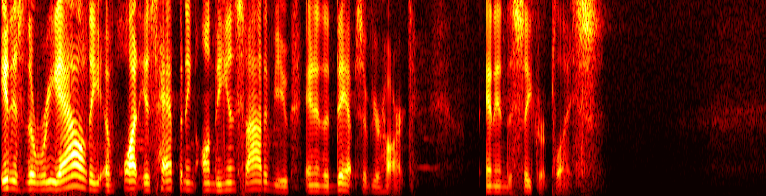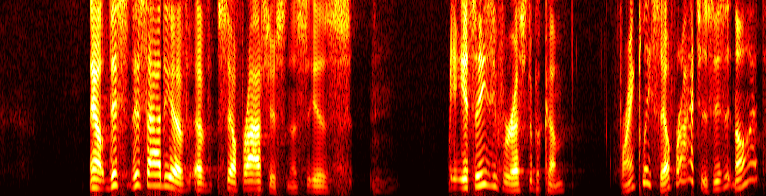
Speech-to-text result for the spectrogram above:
It is the reality of what is happening on the inside of you and in the depths of your heart and in the secret place. Now, this, this idea of, of self righteousness is, it's easy for us to become, frankly, self righteous, is it not?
